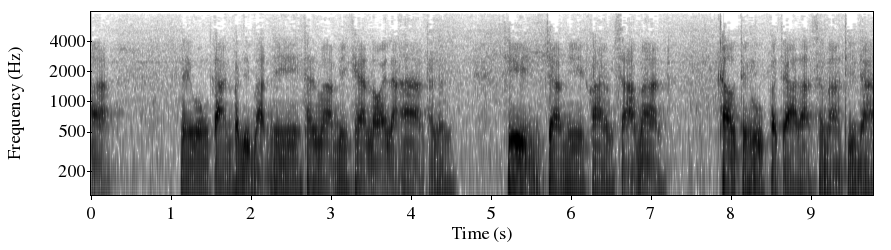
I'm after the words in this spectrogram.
มากในวงการปฏิบัตินี้ ท่านว่ามีแค่ร้อยละห้าเท่านั้นที่จะมีความสามารถเข้าถึงอุปจารสมาธิได้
